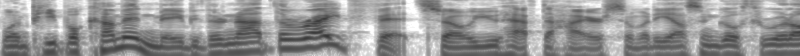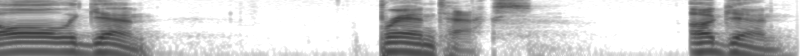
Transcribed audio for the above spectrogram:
When people come in, maybe they're not the right fit. So you have to hire somebody else and go through it all again. Brand tax. Again.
